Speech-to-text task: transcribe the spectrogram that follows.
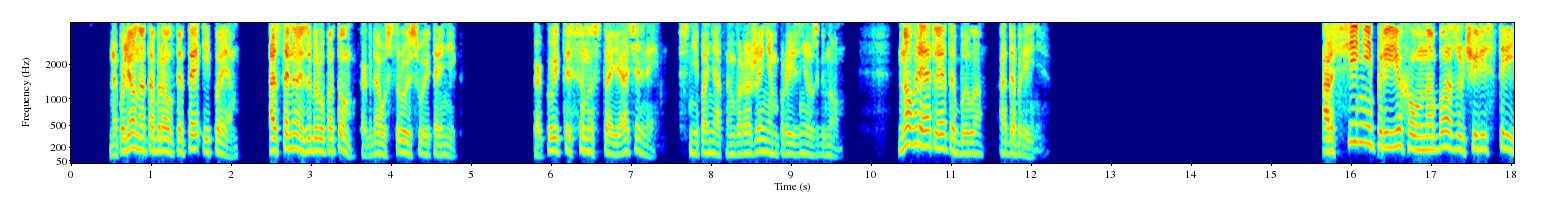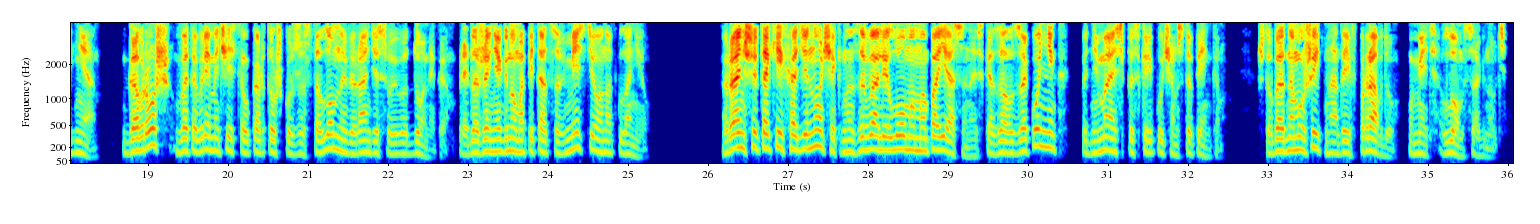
Наполеон отобрал ТТ и ПМ. Остальное заберу потом, когда устрою свой тайник. «Какой ты самостоятельный!» — с непонятным выражением произнес гном. Но вряд ли это было одобрение. Арсений приехал на базу через три дня. Гаврош в это время чистил картошку за столом на веранде своего домика. Предложение гнома питаться вместе он отклонил. «Раньше таких одиночек называли ломом опоясанной», — сказал законник, поднимаясь по скрипучим ступенькам. Чтобы одному жить, надо и вправду уметь лом согнуть.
